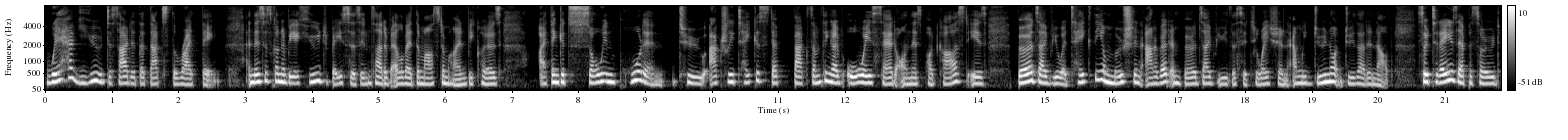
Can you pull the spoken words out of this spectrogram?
Where have you decided that that's the right thing? And this is going to be a huge basis inside of Elevate the Mastermind because I think it's so important to actually take a step back. Something I've always said on this podcast is bird's eye view it. Take the emotion out of it and bird's eye view the situation. And we do not do that enough. So today's episode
